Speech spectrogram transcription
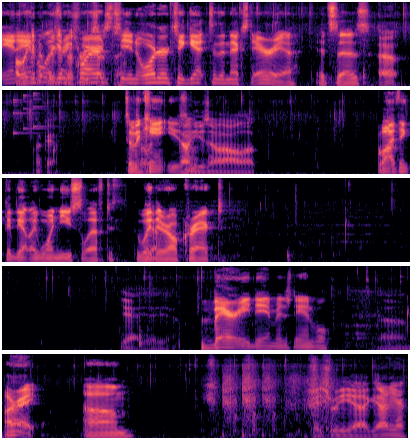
an Oh, we can- we is required to, in order to get to the next area. It says Oh, okay. so we So can't use Don't them. use it all up. Well, I think they've got like one use left. The way Yeah. they're all cracked. Yeah, yeah, yeah. Very damaged anvil. All right. Um. Okay, should we uh, get out of here?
